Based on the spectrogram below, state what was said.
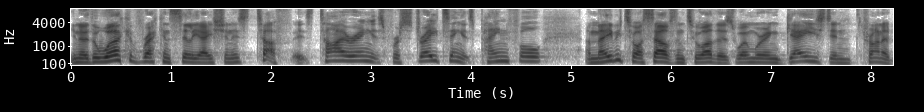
You know, the work of reconciliation is tough. It's tiring, it's frustrating, it's painful. And maybe to ourselves and to others, when we're engaged in trying to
